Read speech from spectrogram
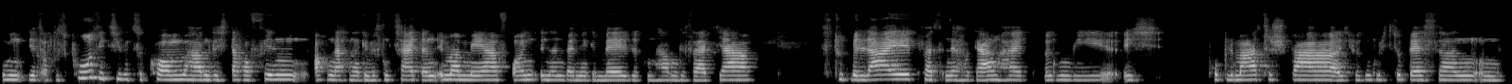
um jetzt auf das Positive zu kommen, haben sich daraufhin auch nach einer gewissen Zeit dann immer mehr Freundinnen bei mir gemeldet und haben gesagt, ja, es tut mir leid, falls in der Vergangenheit irgendwie ich problematisch war, ich versuche mich zu bessern und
